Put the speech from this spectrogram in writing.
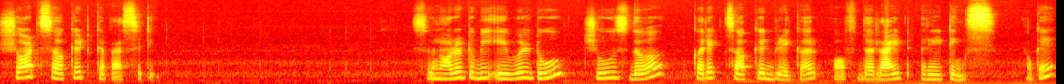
short circuit capacity. So, in order to be able to choose the correct circuit breaker of the right ratings okay,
